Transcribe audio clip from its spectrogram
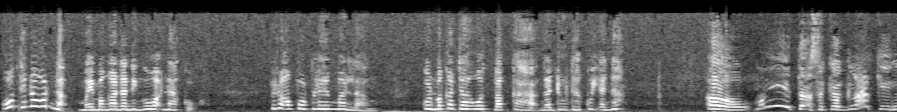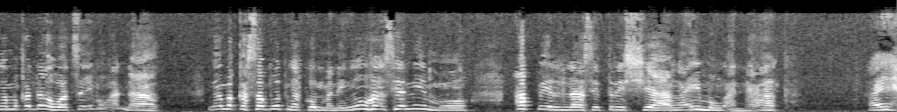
O, tinood na, may mga naninguha na ako. Pero ang problema lang, kung makadawat ba ka nga doon ako'y anak? Oh, mangita sa kaglaki nga makadawat sa imong anak. Nga makasabot nga kung maninguha siya nimo, apil na si Tricia nga imong anak. Ay,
